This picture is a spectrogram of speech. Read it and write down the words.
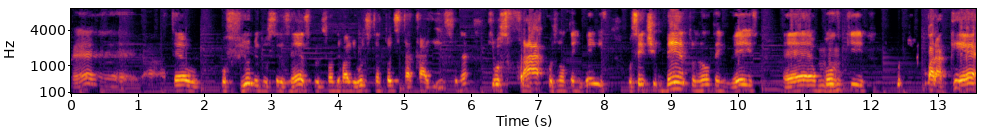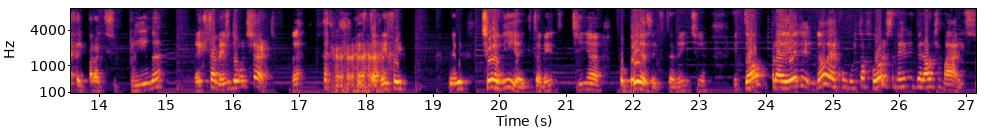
né, é, até o, o filme dos 300, produção de Hollywood, tentou destacar isso, né, que os fracos não têm vez, o sentimento não tem vez, é um uhum. povo que para a guerra e para a disciplina, né, que também não deu muito certo, né? também foi tirania, que também tinha pobreza, que também tinha. Então, para ele, não é com muita força nem liberal demais.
